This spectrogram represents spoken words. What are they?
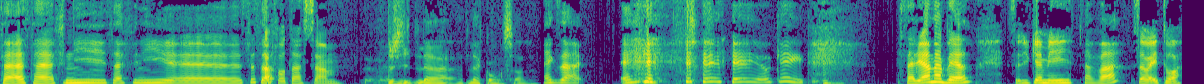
Ça, ça a fini, ça a fini, euh, c'est La ça. faute à Sam. Magie de la, de la console. Exact. OK. Salut Annabelle, Salut Camille, ça va? ça va et toi?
